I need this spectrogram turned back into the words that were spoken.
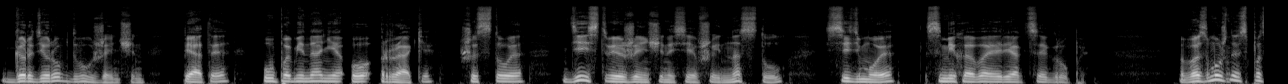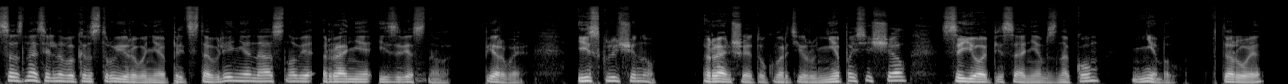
Гардероб двух женщин. Пятое. Упоминание о раке. Шестое. Действие женщины, севшей на стул. Седьмое. Смеховая реакция группы. Возможность подсознательного конструирования представления на основе ранее известного. Первое. Исключено. Раньше эту квартиру не посещал, с ее описанием знаком не был. Второе.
